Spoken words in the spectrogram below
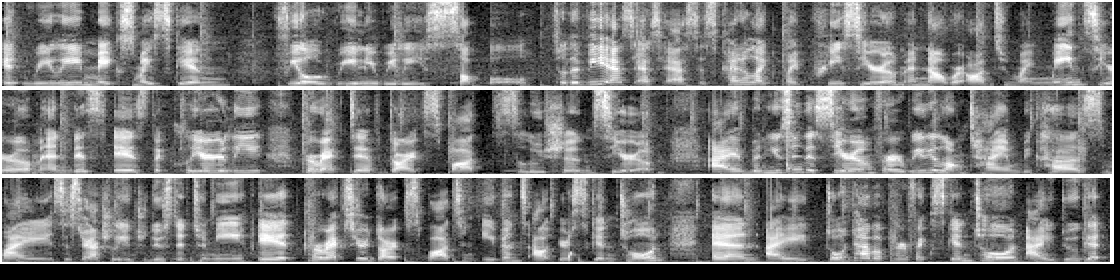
it really makes my skin feel really, really supple. So the VSSS is kind of like my pre-serum and now we're on to my main serum and this is the Clearly Corrective Dark Spot Solution Serum. I've been using this serum for a really long time because my sister actually introduced it to me. It corrects your dark spots and evens out your skin tone and I don't have a perfect skin tone. I do get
